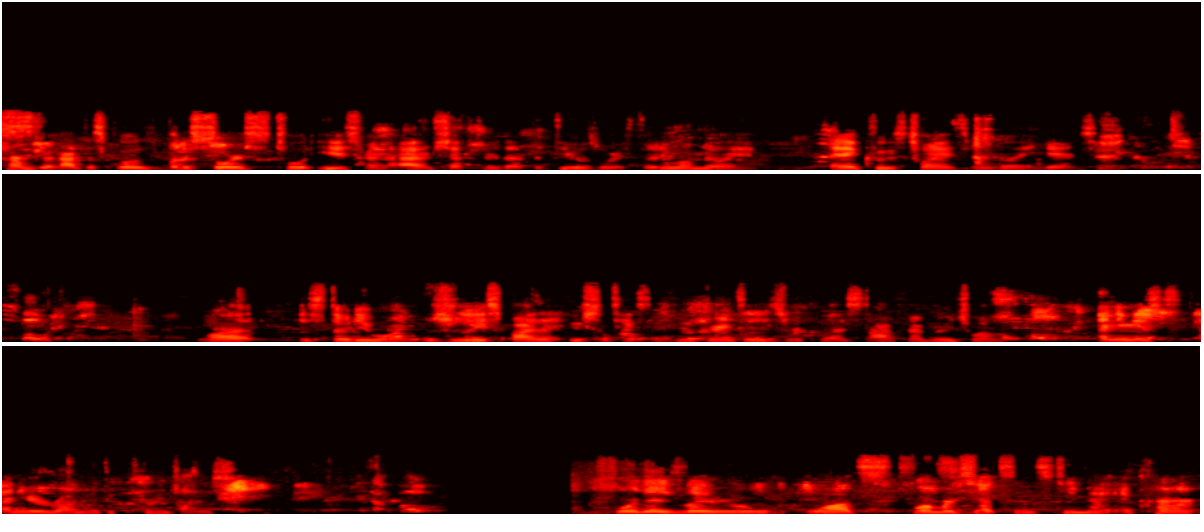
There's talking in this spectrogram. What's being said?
Terms are not disclosed, but a source told ESPN Adam Schefter that the deal is worth $31 million and includes 23 million guaranteed. Watt is 31, was released by the Houston Texans who granted his request on February 12, ending his 10-year run with the franchise. Four days later, Watt's former Texans teammate and current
